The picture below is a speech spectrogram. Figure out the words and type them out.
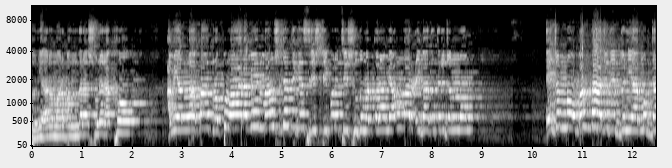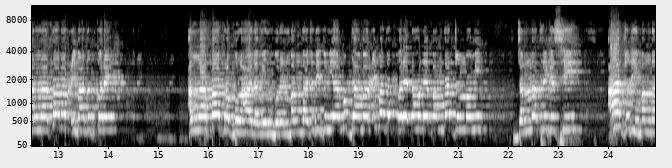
দুনিয়ার আমার বান্দারা শুনে রাখো আমি আল্লাহ পাক রব্বুল আলামিন মানুষ জাতিকে সৃষ্টি করেছি শুধুমাত্র আমি আল্লাহর ইবাদতের জন্য এই জন্য বান্দা যদি দুনিয়ার মধ্যে আল্লাহ তাআলার ইবাদত করে আল্লাহ পাক রব্বুল আলামিন বলেন, বান্দা যদি দুনিয়ার মধ্যে আমার ইবাদত করে, তাহলে বান্দার জন্য আমি জান্নাত রেখেছি। আর যদি বান্দা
